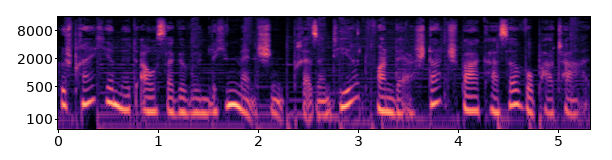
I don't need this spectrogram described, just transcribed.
Gespräche mit außergewöhnlichen Menschen, präsentiert von der Stadtsparkasse Wuppertal.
